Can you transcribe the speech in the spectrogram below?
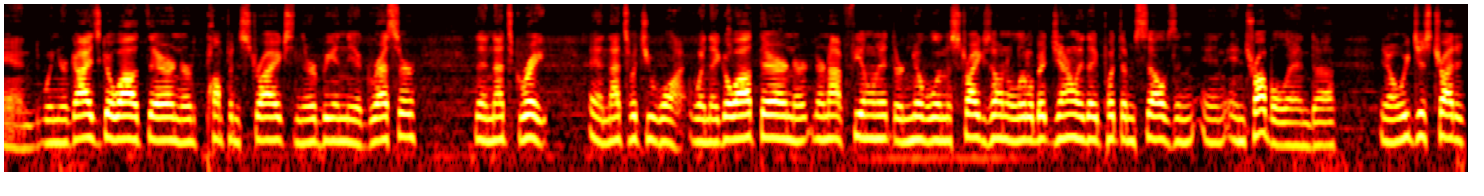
And when your guys go out there and they're pumping strikes and they're being the aggressor, then that's great. And that's what you want. When they go out there and they're, they're not feeling it, they're nibbling the strike zone a little bit, generally they put themselves in, in, in trouble. And, uh, you know, we just try to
